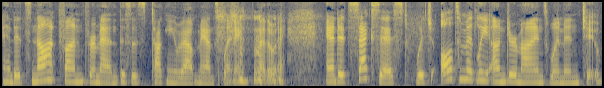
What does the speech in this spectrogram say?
And it's not fun for men. This is talking about mansplaining, by the way. And it's sexist, which ultimately undermines women too.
